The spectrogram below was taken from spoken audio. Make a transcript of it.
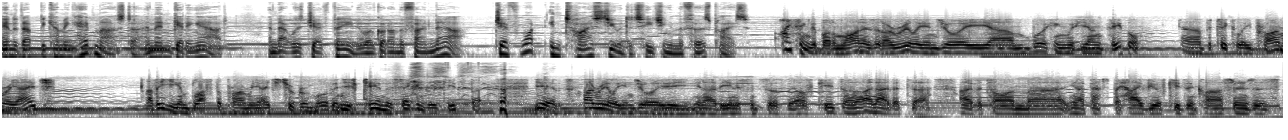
ended up becoming headmaster and then getting out. And that was Jeff Bean, who I've got on the phone now. Jeff, what enticed you into teaching in the first place? I think the bottom line is that I really enjoy um, working with young people, uh, particularly primary age. I think you can bluff the primary age children more than you can the secondary kids, but yeah, I really enjoy the you know the innocence of, of kids. I, I know that uh, over time, uh, you know, perhaps behaviour of kids in classrooms is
